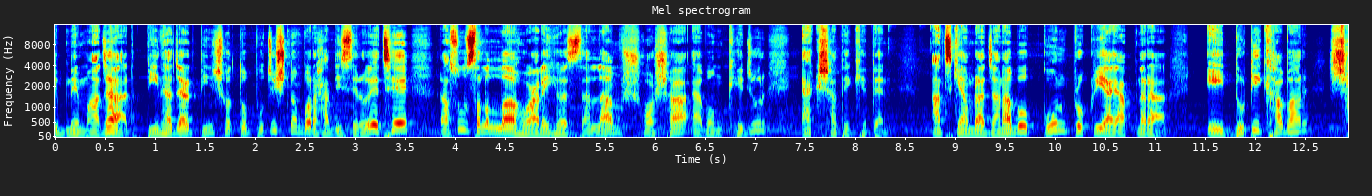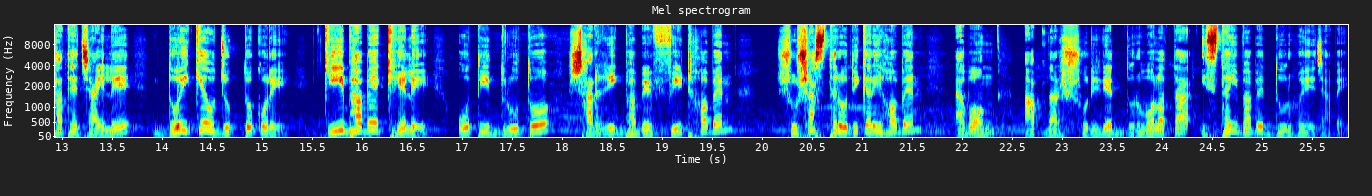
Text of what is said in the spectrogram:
ইবনে মাজার তিন হাজার তিনশত পঁচিশ নম্বর হাদিসে রয়েছে, রাসুল সাল্লাহ আলহিহাসাল্লাম শশা এবং খেজুর একসাথে খেতেন। আজকে আমরা জানাব কোন প্রক্রিয়ায় আপনারা এই দুটি খাবার সাথে চাইলে দইকেও যুক্ত করে কীভাবে খেলে অতি দ্রুত শারীরিকভাবে ফিট হবেন, সুস্বাস্থ্যের অধিকারী হবেন এবং আপনার শরীরের দুর্বলতা স্থায়ীভাবে দূর হয়ে যাবে।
